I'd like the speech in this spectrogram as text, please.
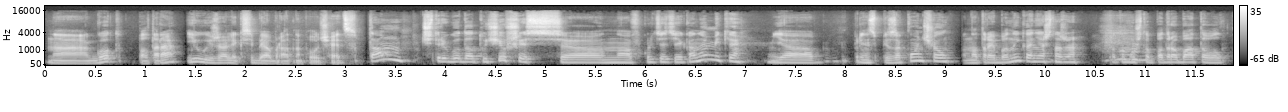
на год, полтора, и уезжали к себе обратно, получается. Там, четыре года отучившись э, на факультете экономики, я, в принципе, закончил. На тройбаны, конечно же, потому что подрабатывал.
